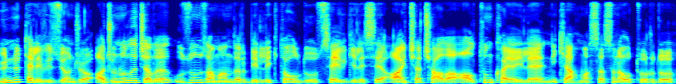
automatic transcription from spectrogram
Ünlü televizyoncu Acun Ilıcalı uzun zamandır birlikte olduğu sevgilisi Ayça Çağla Altunkaya ile nikah masasına oturdu.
